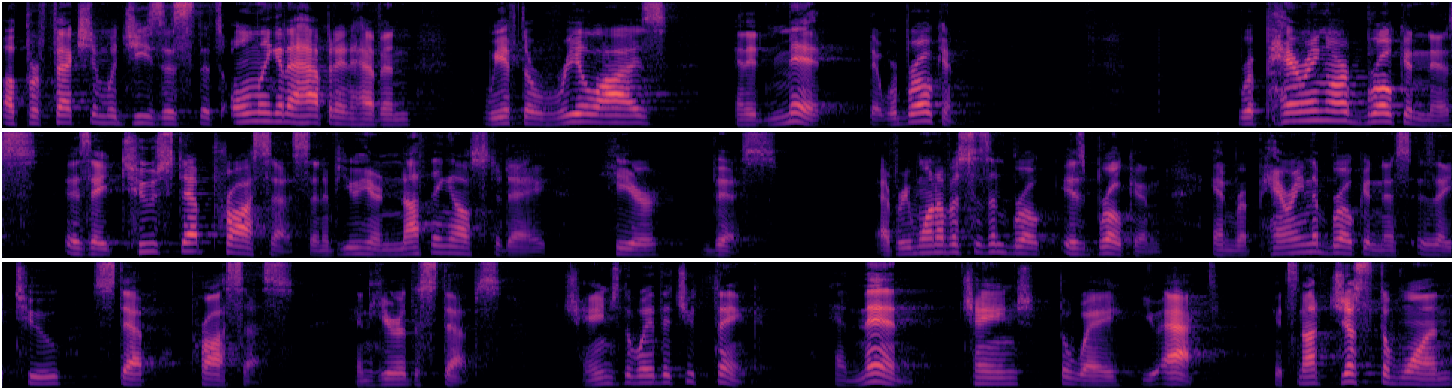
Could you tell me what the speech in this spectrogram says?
of perfection with Jesus that's only going to happen in heaven, we have to realize and admit that we're broken. Repairing our brokenness is a two step process. And if you hear nothing else today, hear this. Every one of us is, bro- is broken, and repairing the brokenness is a two step process. And here are the steps change the way that you think, and then change the way you act. It's not just the one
